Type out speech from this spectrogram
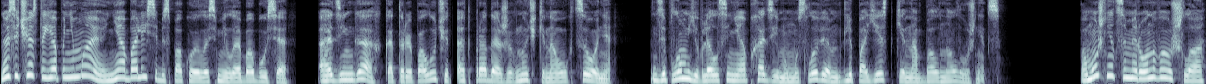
Но сейчас-то я понимаю, не об Алисе беспокоилась милая бабуся, о деньгах, которые получит от продажи внучки на аукционе. Диплом являлся необходимым условием для поездки на бал наложниц. Помощница Мироновой ушла.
